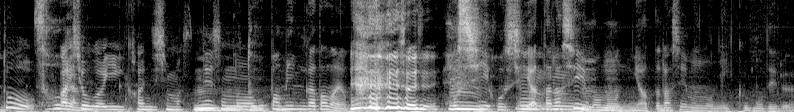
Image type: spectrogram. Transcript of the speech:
と相性がいい感じしますね。うんそのドーパミン型なんやね 欲しい欲しい。うん新しいものにうん新しいものに行くモデル、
